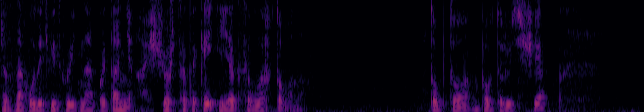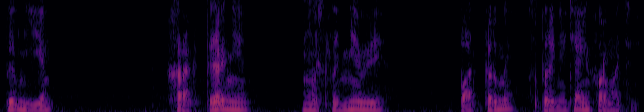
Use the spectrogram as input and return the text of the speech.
знаходить відповідь на питання, а що ж це таке і як це влаштовано. Тобто, повторюсь ще, певні є характерні мисленнєві паттерни сприйняття інформації.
